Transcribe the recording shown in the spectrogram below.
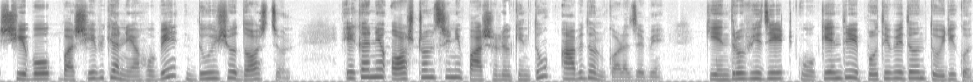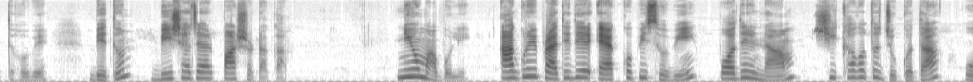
সেবক বা সেবিকা নেওয়া হবে দুইশো দশ জন। এখানে অষ্টম শ্রেণি পাশ হলেও কিন্তু আবেদন করা যাবে। কেন্দ্র ভিজিট ও কেন্দ্রীয় প্রতিবেদন তৈরি করতে হবে। বেতন বিশ হাজার পাঁচশো টাকা। নিয়মাবলী। আগ্রহী প্রার্থীদের এক কপি ছবি, পদের নাম, শিক্ষাগত যোগ্যতা ও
